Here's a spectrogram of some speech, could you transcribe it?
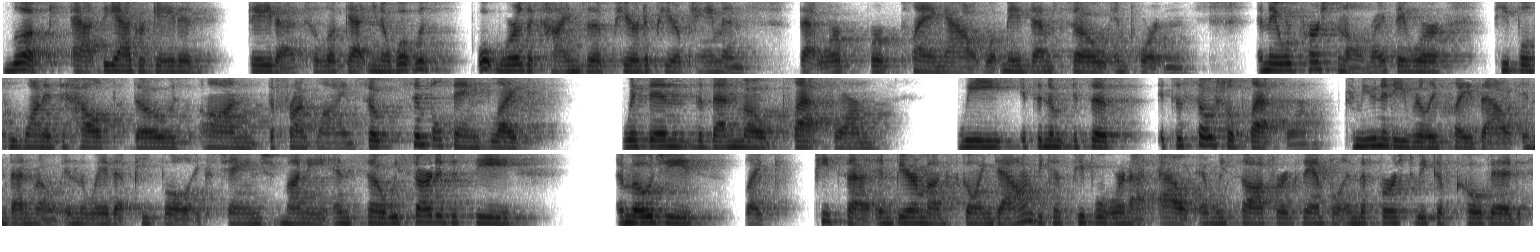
look at the aggregated data to look at, you know, what was what were the kinds of peer-to-peer payments that were were playing out what made them so important and they were personal right they were people who wanted to help those on the front line so simple things like within the venmo platform we it's an it's a it's a social platform community really plays out in venmo in the way that people exchange money and so we started to see emojis like pizza and beer mugs going down because people were not out. And we saw, for example, in the first week of COVID,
